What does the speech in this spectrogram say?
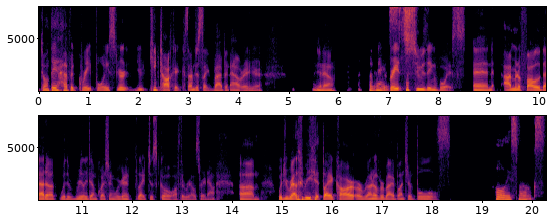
don't they have a great voice? You're you keep talking because I'm just like vibing out right here. You know, Thanks. great soothing voice. And I'm gonna follow that up with a really dumb question. We're gonna like just go off the rails right now. Um, would you rather be hit by a car or run over by a bunch of bulls? Holy smokes.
